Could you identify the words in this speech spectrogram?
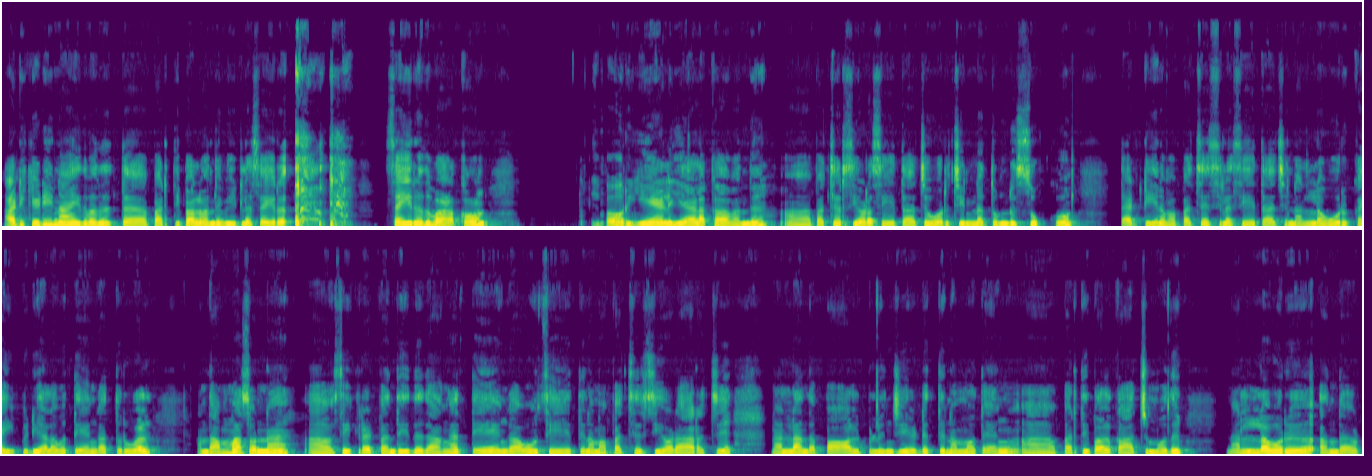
அடிக்கடி நான் இது வந்து த பருத்தி பால் வந்து வீட்டில் செய்கிற செய்கிறது வழக்கம். இப்போ ஒரு ஏழு ஏலக்காய் வந்து பச்சரிசியோடு சேர்த்தாச்சு. ஒரு சின்ன துண்டு சுக்கும் தட்டி நம்ம பச்சரிசியில் சேர்த்தாச்சு. நல்ல ஒரு கைப்பிடி அளவு தேங்காய் துருவல். அந்த அம்மா சொன்ன சீக்ரெட் வந்து இதுதாங்க. தேங்காவும் சேர்த்து நம்ம பச்சரிசியோடு அரைச்சி நல்லா அந்த பால் பிழிஞ்சு எடுத்து நம்ம தேங் பருத்தி பால் காய்ச்சும் போது நல்ல ஒரு அந்த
